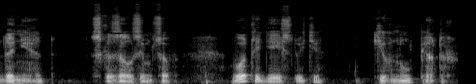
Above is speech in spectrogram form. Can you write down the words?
Да нет, — сказал Земцов. — Вот и действуйте, — кивнул Петр.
